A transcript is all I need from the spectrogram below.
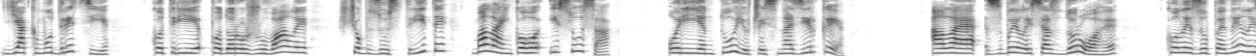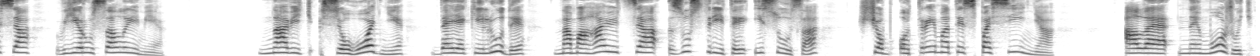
як мудреці, котрі подорожували, щоб зустріти маленького Ісуса, орієнтуючись на зірки, але збилися з дороги, коли зупинилися в Єрусалимі. Навіть сьогодні деякі люди намагаються зустріти Ісуса, щоб отримати спасіння, але не можуть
